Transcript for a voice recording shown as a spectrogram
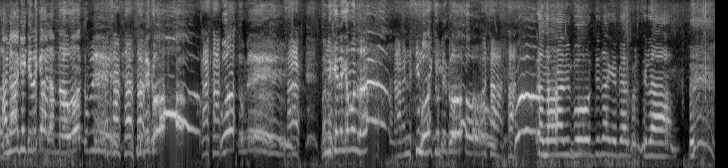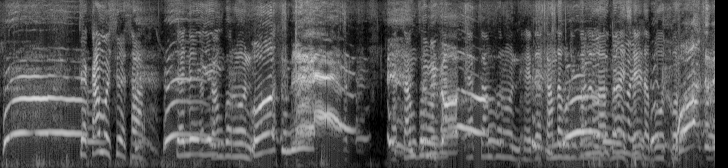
আমি আগে কেনে গেলাম না ও তুমি স্যার, স্যার, স্যার। তুমি গো। স্যার, স্যার। ও তুমি। তুমি কেনে কে বললা। না আমি বহুত দিন আগে বিয়া করছিলাম। কাম হইছে স্যার। এই- কাম করুন। ও তুমি! এক কাম করুন এক কাম করুন। এটা কান্দা করে লাভ নাই সেটা বহুত কষ্ট। ও তুমি!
